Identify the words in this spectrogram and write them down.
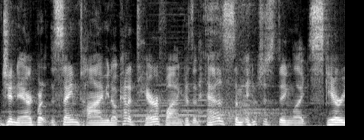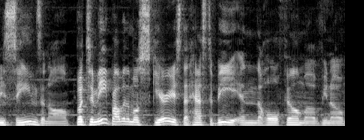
generic, but at the same time, you know, kind of terrifying because it has some interesting, like, scary scenes and all. But to me, probably the most scariest that has to be in the whole film of, you know,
